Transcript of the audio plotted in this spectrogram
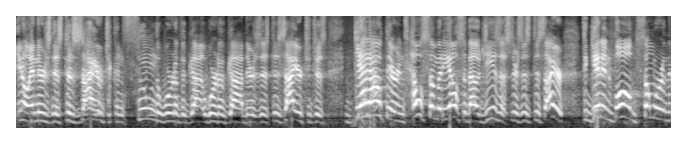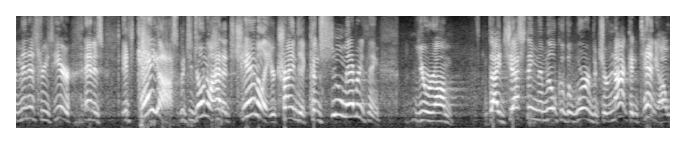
you know, and there's this desire to consume the word of the God, word of God. There's this desire to just get out there and tell somebody else about Jesus. There's this desire to get involved somewhere in the ministries here, and it's it's chaos, but you don't know how to channel it. You're trying to consume everything. You're um, digesting the milk of the word, but you're not content. Know,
